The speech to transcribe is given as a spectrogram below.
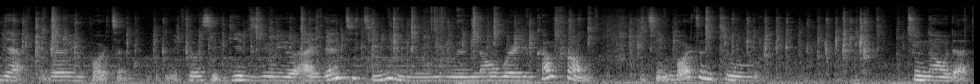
Yeah, very important because it gives you your identity. You, you will know where you come from. It's important to to know that.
